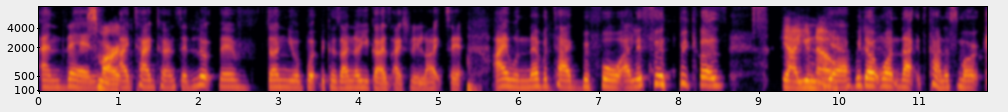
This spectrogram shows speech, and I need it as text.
and then Smart. I tagged her and said, "Look, they've." Done your book because I know you guys actually liked it. I will never tag before I listen because yeah, you know. Yeah, we don't want that kind of smoke.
